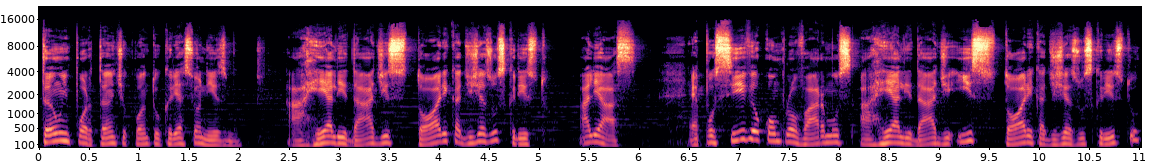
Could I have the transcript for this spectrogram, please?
tão importante quanto o criacionismo: a realidade histórica de Jesus Cristo. Aliás, é possível comprovarmos a realidade histórica de Jesus Cristo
